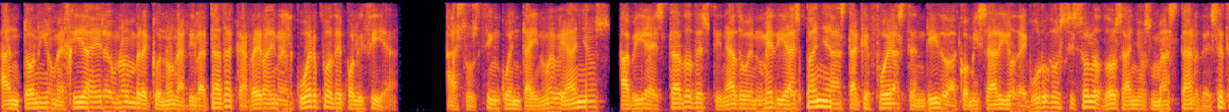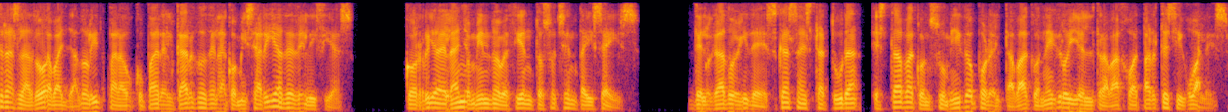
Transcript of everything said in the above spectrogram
Antonio Mejía era un hombre con una dilatada carrera en el cuerpo de policía. A sus 59 años, había estado destinado en Media España hasta que fue ascendido a comisario de Burgos y solo dos años más tarde se trasladó a Valladolid para ocupar el cargo de la comisaría de Delicias. Corría el año 1986. Delgado y de escasa estatura, estaba consumido por el tabaco negro y el trabajo a partes iguales.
